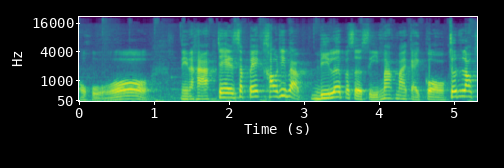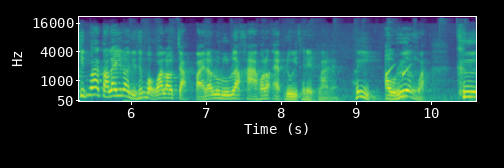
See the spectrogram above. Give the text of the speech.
โอ้โหนี่นะคะ จะเห็นสเปคเขาที่แบบดีลเลอร์ประเสริฐสีมากมายไก่กองจนเราคิดว่าตอนแรกที่เราอยู่ที่บอกว่าเราจับไปแล้วเรารู้ราคาเพราะเราแอบดูอินเทอร์เน็ตมาเนี่ยเฮ้ยเอาเรื่องว่ะ คือ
